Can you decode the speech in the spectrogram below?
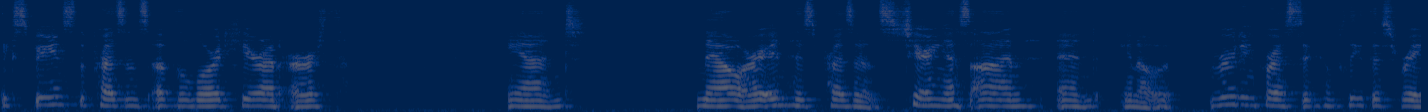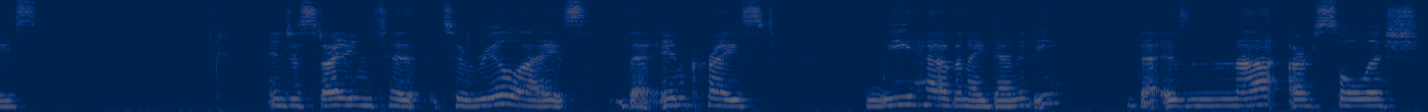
experienced the presence of the Lord here on earth and now are in his presence, cheering us on and, you know, rooting for us to complete this race. And just starting to, to realize that in Christ, we have an identity that is not our soulish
